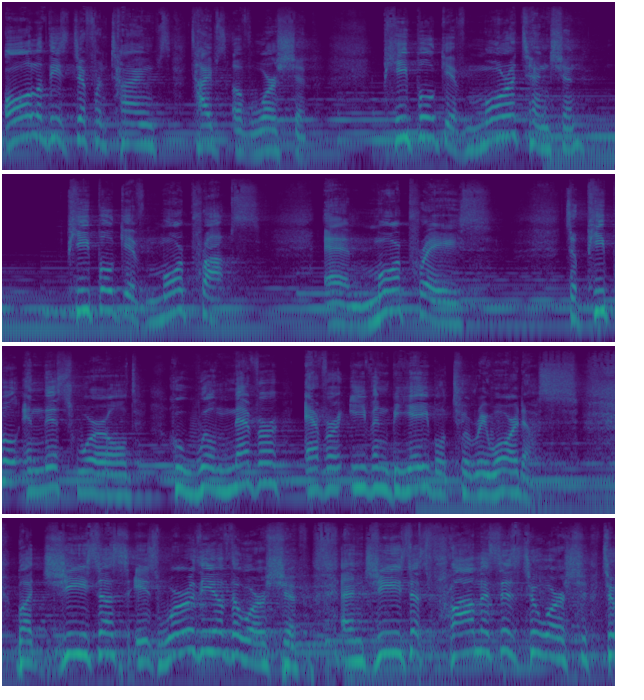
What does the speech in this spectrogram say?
all of these different times, types of worship. People give more attention, people give more props and more praise to people in this world who will never, ever even be able to reward us. But Jesus is worthy of the worship, and Jesus promises to worship, to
